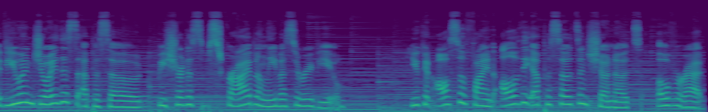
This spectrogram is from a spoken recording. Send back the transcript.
If you enjoyed this episode, be sure to subscribe and leave us a review. You can also find all of the episodes and show notes over at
